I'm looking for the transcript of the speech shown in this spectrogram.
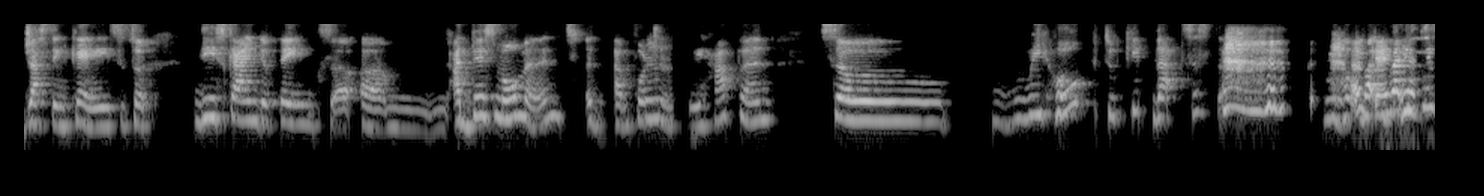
just in case. So these kind of things uh, um, at this moment, uh, unfortunately, mm. happen. So we hope to keep that system. okay, but, but,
